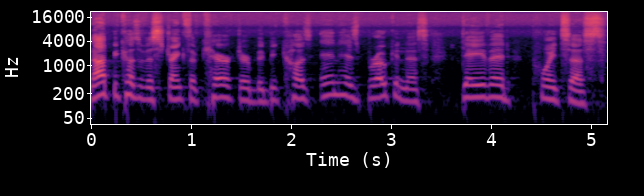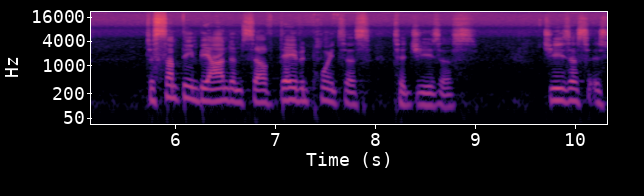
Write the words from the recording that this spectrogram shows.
not because of his strength of character, but because in his brokenness, David points us to something beyond himself. David points us to Jesus. Jesus is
